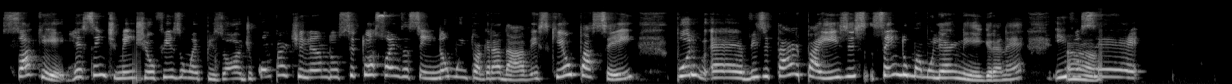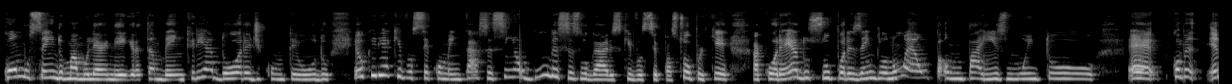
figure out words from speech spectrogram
Só que, recentemente, eu fiz um episódio compartilhando situações assim, não muito agradáveis, que eu passei por é, visitar países sendo uma mulher negra, né? E ah. você como sendo uma mulher negra também, criadora de conteúdo. Eu queria que você comentasse assim algum desses lugares que você passou, porque a Coreia do Sul, por exemplo, não é um, um país muito é, é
